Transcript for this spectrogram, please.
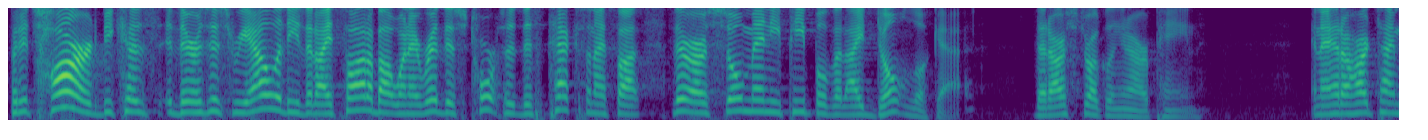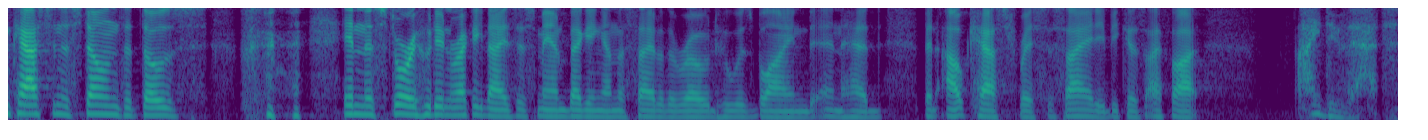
But it's hard because there's this reality that I thought about when I read this, tor- this text, and I thought, there are so many people that I don't look at that are struggling and are pain. And I had a hard time casting the stones at those in this story who didn't recognize this man begging on the side of the road who was blind and had been outcast by society because I thought, I do that.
